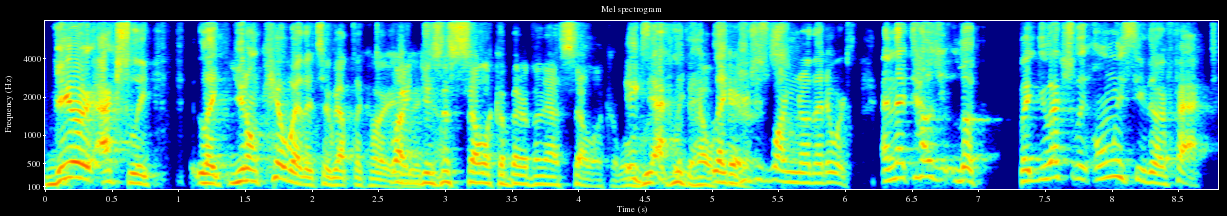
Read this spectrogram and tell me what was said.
they're actually like you don't care whether it's a replica or right. Is this Celica better than that Celica? Well, exactly. Who, who the hell like cares? you just want to know that it works, and that tells you look but you actually only see their effect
